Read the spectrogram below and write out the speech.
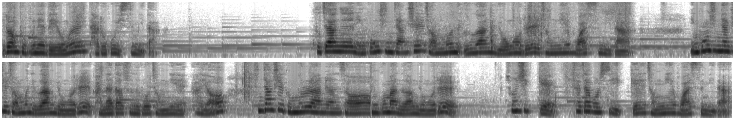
이런 부분의 내용을 다루고 있습니다. 9장은 인공신장실 전문 의학 용어를 정리해 보았습니다. 인공신장실 전문 의학 용어를 가나다 순으로 정리하여 신장실 근무를 하면서 궁금한 의학 용어를 손쉽게 찾아볼 수 있게 정리해 보았습니다.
